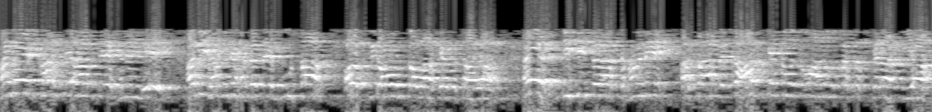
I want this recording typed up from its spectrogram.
ہمیشہ سے آپ دیکھ لیں گے۔ ابھی ہم نے حضرت بوسا اور فرعون کا واقعہ بتایا۔ اسی طرح سے ہم نے اصحاب صاحب کے نوجوانوں کا تذکرہ کیا۔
